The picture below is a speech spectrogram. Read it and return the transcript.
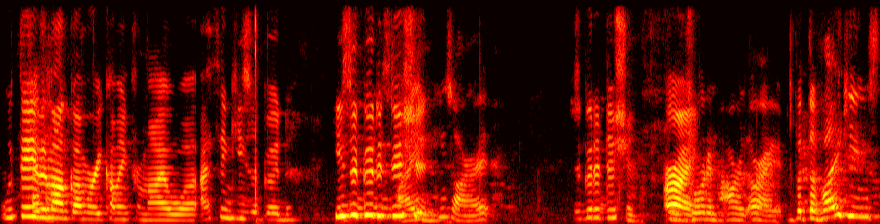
with David Ever. Montgomery coming from Iowa, I think he's a good. He's a good addition. He's all right. He's a good addition. All right. Jordan Howard. All right. But the Vikings,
